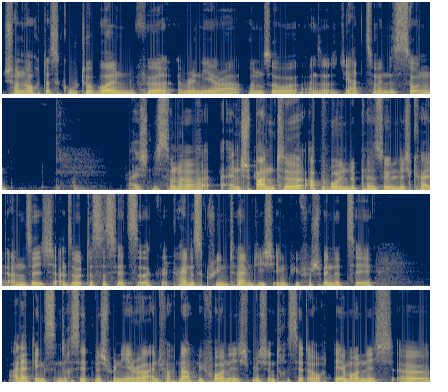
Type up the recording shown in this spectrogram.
schon auch das Gute wollen für Rhaenyra und so. Also die hat zumindest so ein, weiß ich nicht, so eine entspannte, abholende Persönlichkeit an sich. Also das ist jetzt äh, keine Screentime, die ich irgendwie verschwendet sehe. Allerdings interessiert mich Rhaenyra einfach nach wie vor nicht. Mich interessiert auch Dämon nicht. Äh,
